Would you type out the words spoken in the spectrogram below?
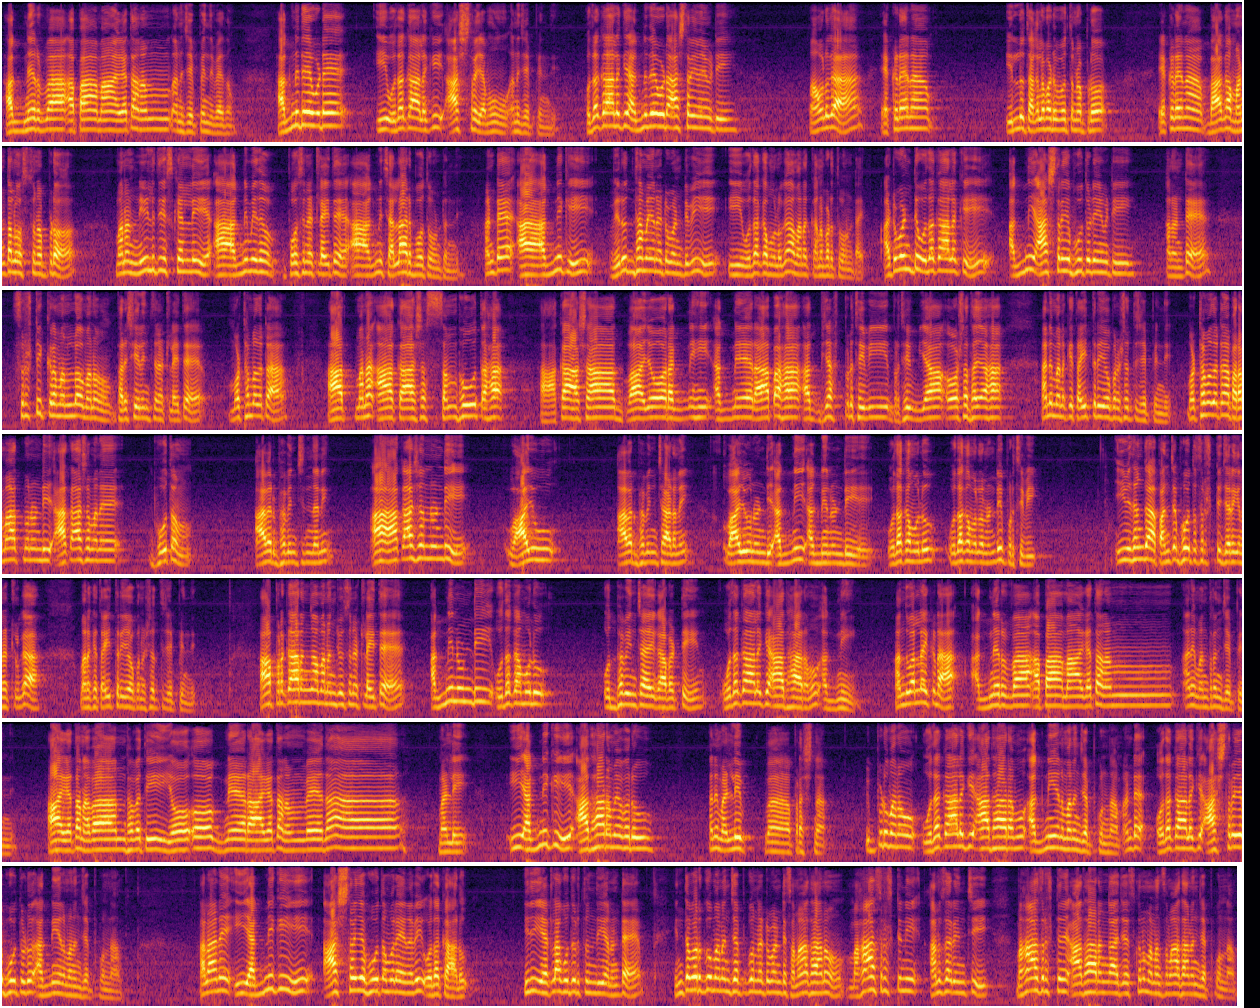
అగ్నిర్వా అపామాయతనం అని చెప్పింది వేదం. అగ్నిదేవుడే ఈ ఉదకాలకి ఆశ్రయము అని చెప్పింది. ఉదకాలకి అగ్నిదేవుడు ఆశ్రయం ఏమిటి మామూలుగా ఎక్కడైనా ఇల్లు తగలబడిపోతున్నప్పుడో ఎక్కడైనా బాగా మంటలు వస్తున్నప్పుడో మనం నీళ్ళు తీసుకెళ్ళి ఆ అగ్ని మీద పోసినట్లయితే ఆ అగ్ని చల్లారిపోతూ ఉంటుంది. అంటే ఆ అగ్నికి విరుద్ధమైనటువంటివి ఈ ఉదకములుగా మనకు కనబడుతూ ఉంటాయి. అటువంటి ఉదకాలకి అగ్ని ఆశ్రయభూతుడేమిటి? అని అంటే సృష్టి క్రమంలో మనం పరిశీలించినట్లయితే మొట్టమొదట ఆత్మన ఆకాశ సంభూత ఆకాశాద్ వాయోరగ్ని అగ్నేరాప అభ్య పృథివీ పృథివ్యా ఓషధయ అని మనకి తైత్రీయోపనిషత్తు చెప్పింది. మొట్టమొదట పరమాత్మ నుండి ఆకాశం అనే భూతం ఆవిర్భవించిందని ఆ ఆకాశం నుండి వాయువు ఆవిర్భవించాడని వాయువు నుండి అగ్ని అగ్ని నుండి ఉదకములు ఉదకముల నుండి పృథివీ. ఈ విధంగా పంచభూత సృష్టి జరిగినట్లుగా మనకి తైత్రీయోపనిషత్తు చెప్పింది. ఆ ప్రకారంగా మనం చూసినట్లయితే అగ్ని నుండి ఉదకములు ఉద్భవించాయి కాబట్టి ఉదకాలకి ఆధారము అగ్ని. అందువల్ల ఇక్కడ అగ్నిర్వా అపామాయతనం అని మంత్రం చెప్పింది. ఆయతనవాన్ భవతి యో అగ్నేరాయతనం వేద. మళ్ళీ ఈ అగ్నికి ఆధారం ఎవరు? అని మళ్ళీ ప్రశ్న. ఇప్పుడు మనం ఉదకాలకి ఆధారము అగ్ని అని మనం చెప్పుకున్నాం. అంటే ఉదకాలకి ఆశ్రయభూతుడు అగ్ని అని మనం చెప్పుకున్నాం. అలానే ఈ అగ్నికి ఆశ్రయభూతములైనవి ఉదకాలు. ఇది ఎట్లా కుదురుతుంది అని అంటే ఇంతవరకు మనం చెప్పుకున్నటువంటి సమాధానం మహాసృష్టిని అనుసరించి మహాసృష్టిని ఆధారంగా చేసుకుని మనం సమాధానం చెప్పుకున్నాం.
